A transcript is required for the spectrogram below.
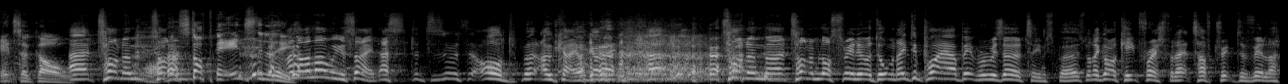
It's a goal. Uh, Tottenham. Tottenham Stop it instantly. I know, I know what you're saying. That's, that's, that's odd, but okay, I'll go. Uh, Tottenham, uh, Tottenham lost 3 0 to Dortmund. They did put out a bit of a reserve team, Spurs, but they got to keep fresh for that tough trip to Villa.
